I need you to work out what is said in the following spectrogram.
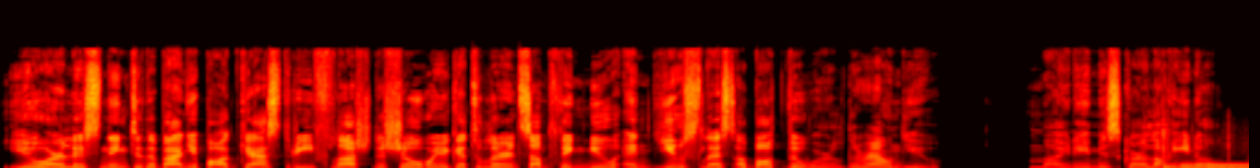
You are listening to the Banyo Podcast Reflush, the show where you get to learn something new and useless about the world around you. My name is Carl Aquino.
